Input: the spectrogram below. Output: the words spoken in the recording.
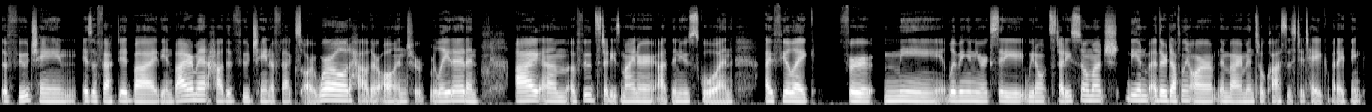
the food chain is affected by the environment how the food chain affects our world how they're all interrelated and i am a food studies minor at the new school and i feel like for me living in new york city we don't study so much. The there definitely are environmental classes to take but i think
